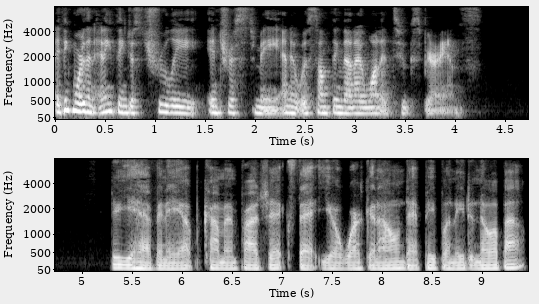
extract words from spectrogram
I think more than anything just truly interests me and it was something that I wanted to experience. Do you have any upcoming projects that you're working on that people need to know about?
